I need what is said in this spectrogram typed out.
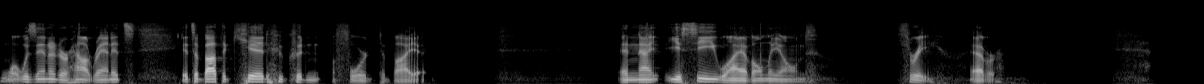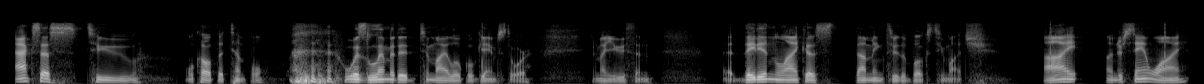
what was in it or how it ran. It's it's about the kid who couldn't afford to buy it. And now you see why I've only owned three ever. Access to, we'll call it the temple, was limited to my local game store in my youth, and uh, they didn't like us thumbing through the books too much. I understand why.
